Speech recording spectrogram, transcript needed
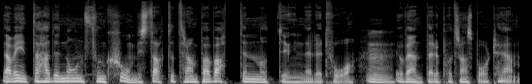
när vi inte hade någon funktion, vi satt och trampade vatten något dygn eller två mm. och väntade på transport hem.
